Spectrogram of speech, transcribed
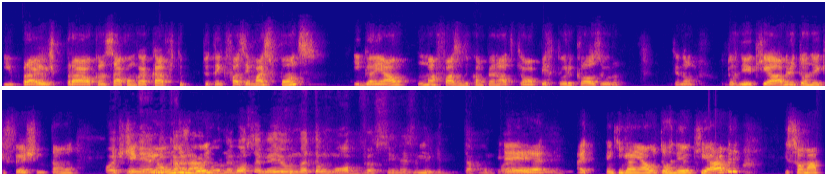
e para alcançar a CONCACAF, tu, tu tem que fazer mais pontos e ganhar uma fase do campeonato, que é o apertura e clausura, entendeu? O torneio que abre e o torneio que fecha. Então, Pô, tinha que ganhar um dos dois. O negócio é meio, não é tão óbvio assim, né? Você tem que estar tá acompanhando. É, aí tem que ganhar o torneio que abre e somar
